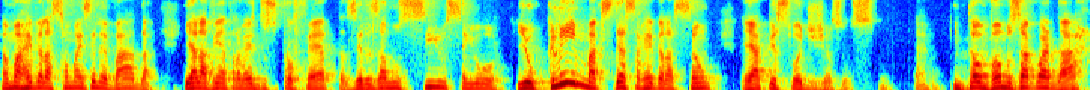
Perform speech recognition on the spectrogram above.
é uma revelação mais elevada, e ela vem através dos profetas, eles anunciam o Senhor. E o clímax dessa revelação é a pessoa de Jesus. Né? Então vamos aguardar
